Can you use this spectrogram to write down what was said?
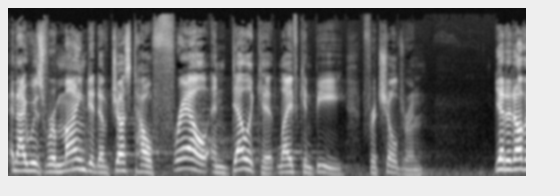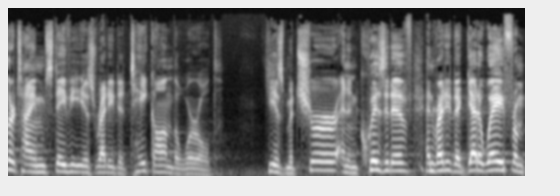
and I was reminded of just how frail and delicate life can be for children. Yet at other times, Davy is ready to take on the world. He is mature and inquisitive and ready to get away from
